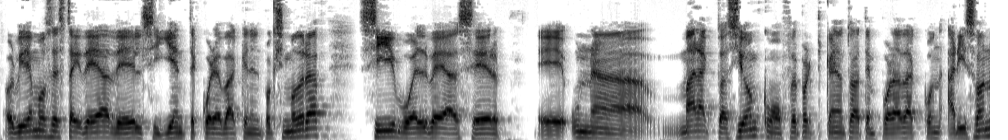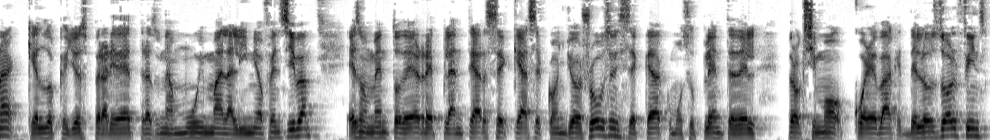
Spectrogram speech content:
Olvidemos esta idea del siguiente quarterback en el próximo draft. Si vuelve a ser eh, una mala actuación como fue practicando toda la temporada con Arizona, que es lo que yo esperaría detrás de una muy mala línea ofensiva. Es momento de replantearse qué hacer con Josh Rosen si se queda como suplente del próximo quarterback de los Dolphins.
